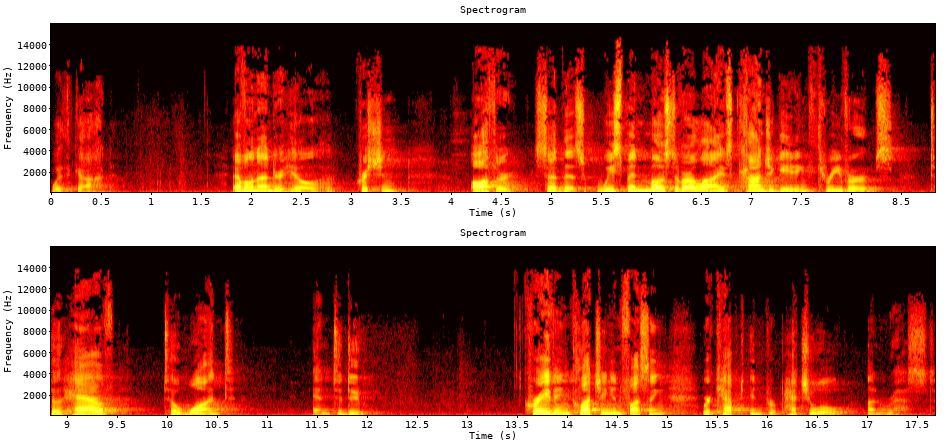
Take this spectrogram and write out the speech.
with God. Evelyn Underhill, a Christian author, said this We spend most of our lives conjugating three verbs to have, to want, and to do. Craving, clutching, and fussing, we're kept in perpetual unrest.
